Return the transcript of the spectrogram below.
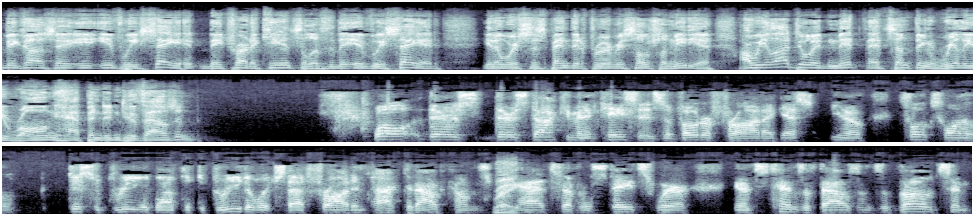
Because uh, if we say it, they try to cancel us. If we say it, you know, we're suspended from every social media. Are we allowed to admit that something really wrong happened in 2000? Well, there's there's documented cases of voter fraud. I guess you know folks want to disagree about the degree to which that fraud impacted outcomes. Right. You had several states where you know it's tens of thousands of votes, and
